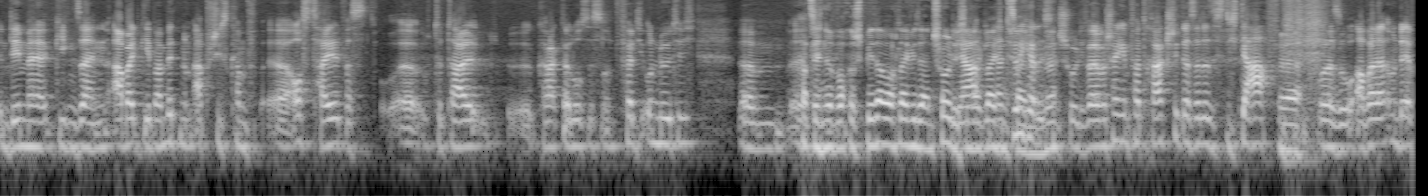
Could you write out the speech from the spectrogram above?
in dem er gegen seinen Arbeitgeber mitten im Abschießkampf äh, austeilt, was äh, total äh, charakterlos ist und völlig unnötig. Ähm, äh, Hat sich eine Woche später aber auch gleich wieder entschuldigt ja, natürlich hat er Zeitung. sich Ne? entschuldigt, weil er wahrscheinlich im Vertrag steht, dass er das nicht darf oder so. Aber und weil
